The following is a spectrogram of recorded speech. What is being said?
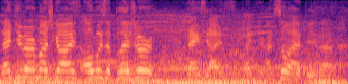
Thank you very much, guys. Always a pleasure. Thanks, guys. Thank you. I'm so happy, man.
